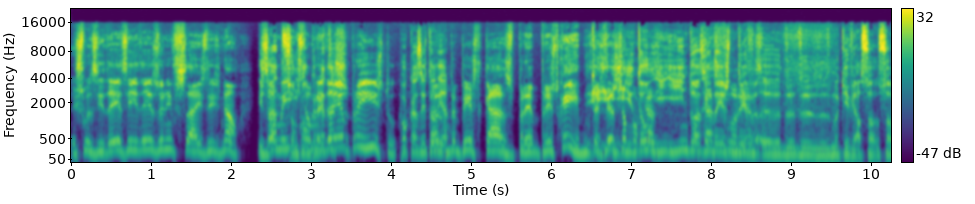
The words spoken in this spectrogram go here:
as suas ideias em ideias universais. Diz, não, isto, Exato, é, uma, são isto é uma concretas ideia para isto. para o caso Para, italiano. para este caso, para, para este caso. Muitas vezes e, só e para então, caso- e, e indo para às ideias de de, Florença. de, de- de Maquiavel, só, só,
